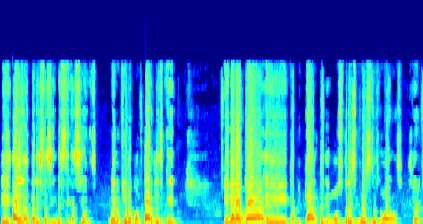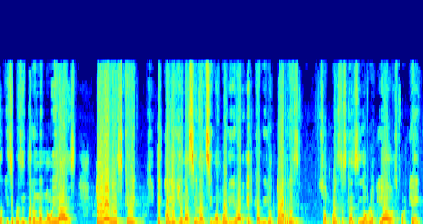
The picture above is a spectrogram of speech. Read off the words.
eh, adelantar estas investigaciones. Bueno, quiero contarles que en Arauca eh, Capital tenemos tres puestos nuevos, ¿cierto? Aquí se presentaron unas novedades, toda vez que el Colegio Nacional Simón Bolívar, el Camilo Torres, son puestos que han sido bloqueados. ¿Por qué?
